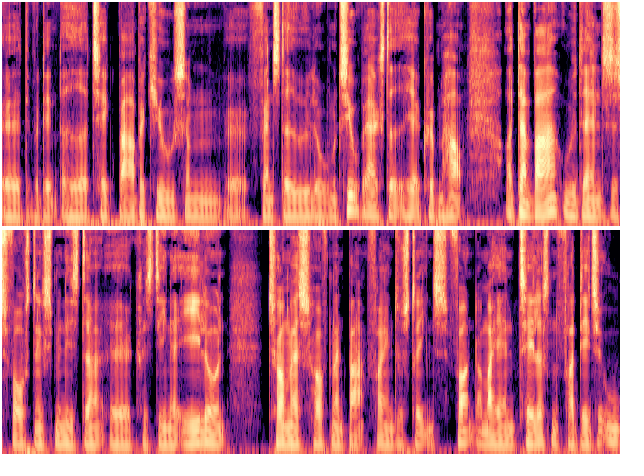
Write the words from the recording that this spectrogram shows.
Øh, det var den, der hedder Tech Barbecue, som øh, fandt sted ude i Lokomotivværkstedet her i København. Og der var uddannelsesforskningsminister øh, Christina Elund, Thomas Hoffmann Bang fra Industriens Fond og Marianne Tellersen fra DTU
